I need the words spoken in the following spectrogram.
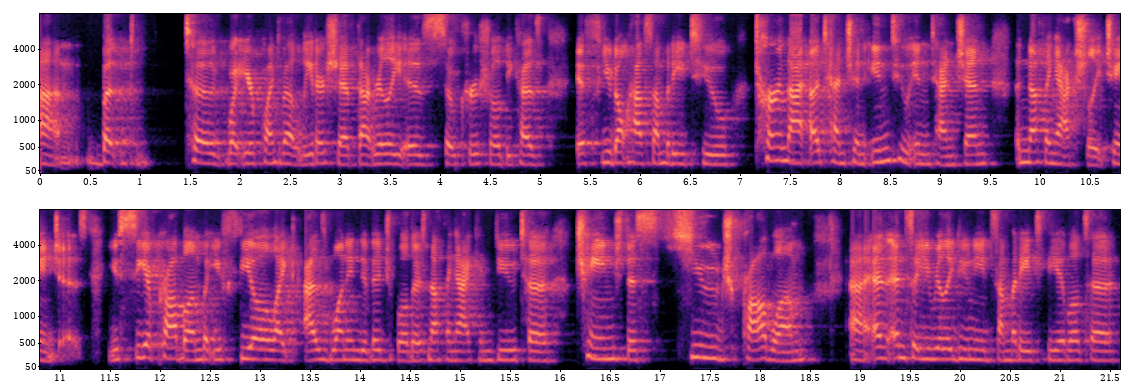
um, but to what your point about leadership, that really is so crucial because if you don't have somebody to turn that attention into intention, then nothing actually changes. You see a problem, but you feel like as one individual, there's nothing I can do to change this huge problem. Uh, and, and so you really do need somebody to be able to,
